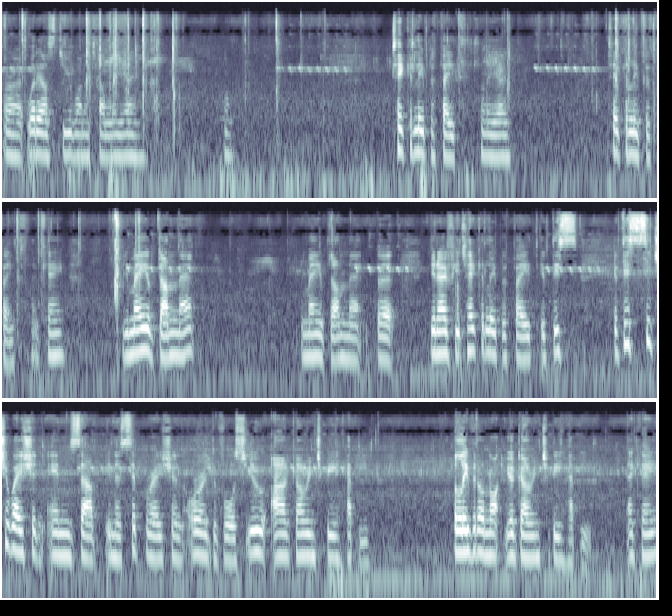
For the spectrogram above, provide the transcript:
All right, what else do you want to tell Leo? Oh. Take a leap of faith, Leo. Take a leap of faith, okay? You may have done that. You may have done that, but you know, if you take a leap of faith, if this if this situation ends up in a separation or a divorce, you are going to be happy. Believe it or not, you're going to be happy. Okay?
